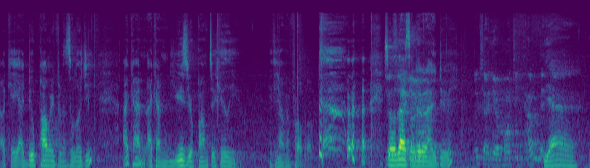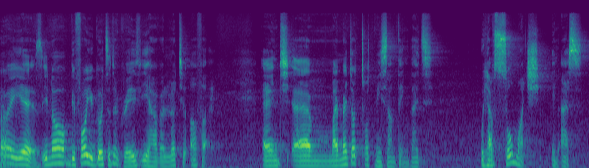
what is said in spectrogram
Okay, I do palm reflexology. I can I can use your palm to heal you if you have a problem. so that's a little I do. Looks like you're multi-talented. Yeah. Oh yes, you know before you go to the grave, you have a lot to offer. And um, my mentor taught me something that we have so much in us,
